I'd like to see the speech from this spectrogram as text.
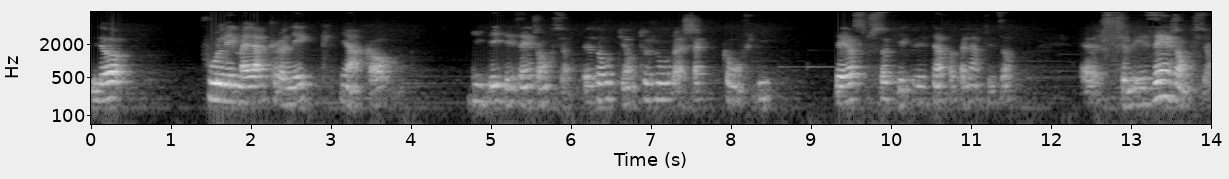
Là, pour les malades chroniques, il y a encore l'idée des injonctions. Les autres, ils ont toujours, à chaque conflit, d'ailleurs, c'est pour ça que les présidents sont prison, euh, sur les injonctions.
